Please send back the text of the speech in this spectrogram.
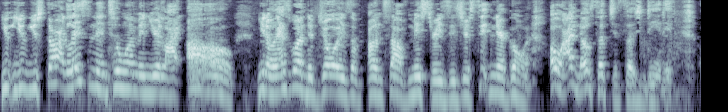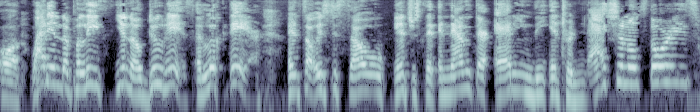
you you you start listening to them, and you're like, oh, you know, that's one of the joys of unsolved mysteries is you're sitting there going, oh, I know such and such did it, or why didn't the police, you know, do this and look there, and so it's just so interesting. And now that they're adding the international stories,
